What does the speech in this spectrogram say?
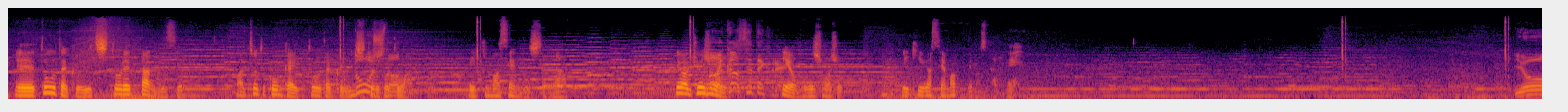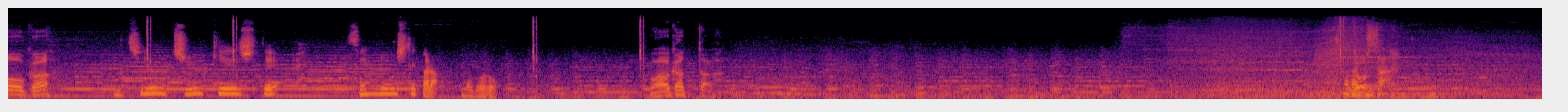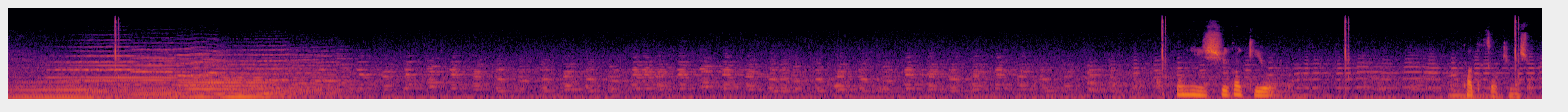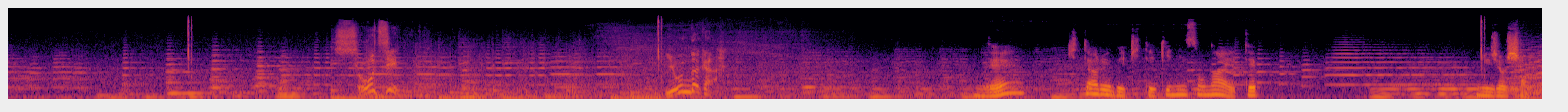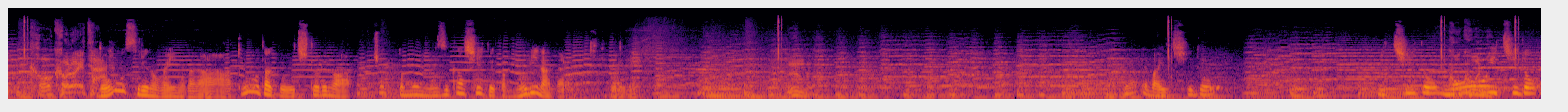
えー、東卓を打ち取れたんですよ。まあ、ちょっと今回東卓を打ち取ることはできませんでしたが。では、教場に任せてく兵を戻しましょう。敵が迫ってますからね。ようか一応中継して、占領してから戻ろう。分かったどうした？に石垣を立てておきましょう。承知呼んだかで、来たるべき敵に備えて、入場しちゃう。心得たどうするのがいいのかなトータクを打ち取るのはちょっともう難しいというか無理なんだろうね、きっとこれね。うむれば一度、一度、もう一度、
